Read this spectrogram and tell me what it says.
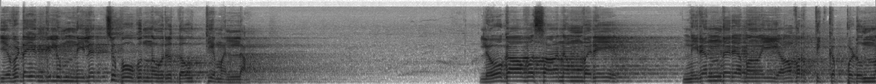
എവിടെയെങ്കിലും നിലച്ചു പോകുന്ന ഒരു ദൗത്യമല്ല. ലോകാവസാനം വരെ നിരന്തരമായി ആവർത്തിക്കപ്പെടുന്ന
